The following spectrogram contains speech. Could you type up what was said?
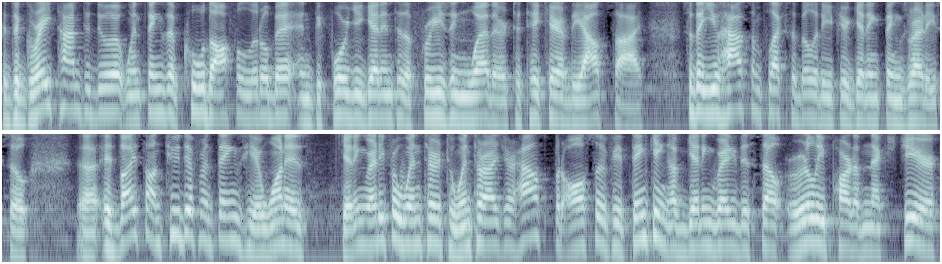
it's a great time to do it when things have cooled off a little bit and before you get into the freezing weather to take care of the outside so that you have some flexibility if you're getting things ready. So, uh, advice on two different things here. One is getting ready for winter to winterize your house, but also if you're thinking of getting ready to sell early part of next year,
